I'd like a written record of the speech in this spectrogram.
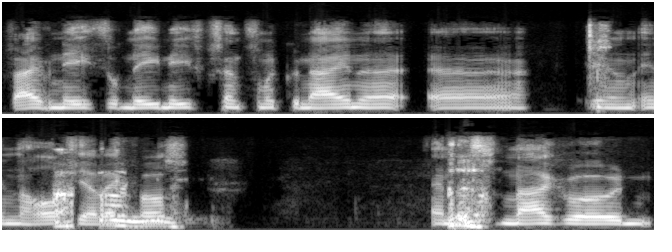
95 tot 99 procent van de konijnen in, in een half jaar weg was. En dat ze daarna gewoon,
